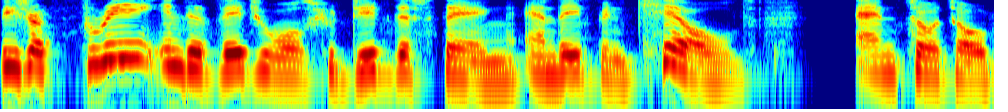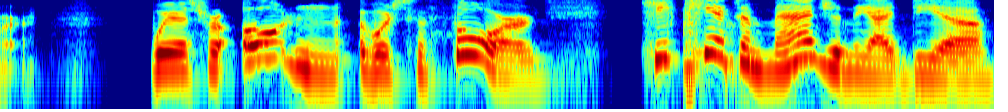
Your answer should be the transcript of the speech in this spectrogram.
these are three individuals who did this thing and they've been killed, and so it's over. Whereas for Odin, which for Thor, he can't imagine the idea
